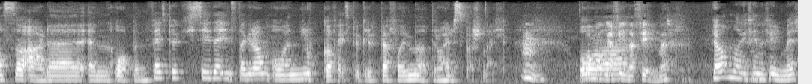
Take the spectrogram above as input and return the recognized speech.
Og så er det en åpen Facebook-side, Instagram og en lukka Facebook-gruppe for mødre og helsepersonell. Og mange fine filmer. Ja, mange fine filmer.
